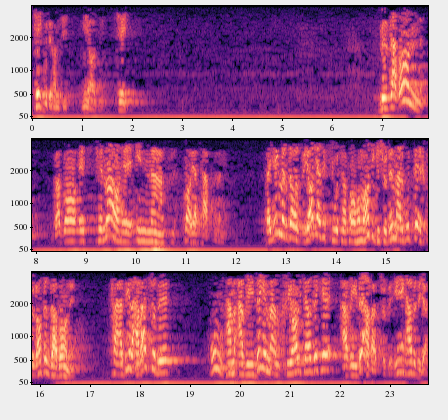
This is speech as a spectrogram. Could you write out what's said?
کی بوده همچی نیازی؟ کی؟ به زبان و با اصطلاح این نسل باید حرف بزنیم. و یک مقدار زیادی از سوء تفاهماتی که شده مربوط به اختلاف زبانه. تعبیر عوض شده اون هم عقیده من خیال کرده که عقیده عوض شده. این یک حرف دیگر.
